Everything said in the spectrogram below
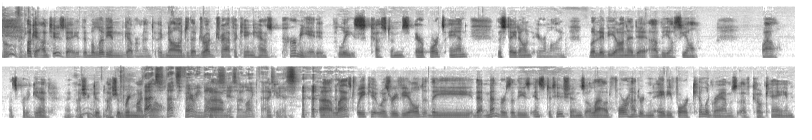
Oh, very Okay, on Tuesday, the Bolivian government acknowledged that drug trafficking has permeated police, customs, airports, and the state owned airline Boliviana de Aviación. Wow, that's pretty good. I, I should get, I should ring my That's bell. that's very nice. Um, yes, I like that. thank you. Yes. uh, last week, it was revealed the that members of these institutions allowed 484 kilograms of cocaine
